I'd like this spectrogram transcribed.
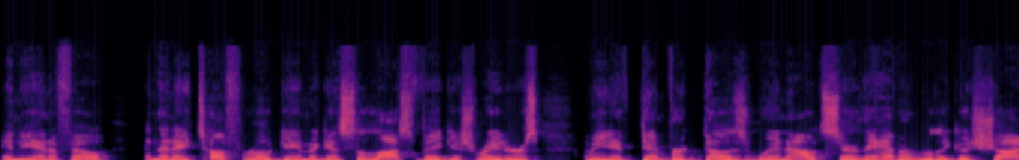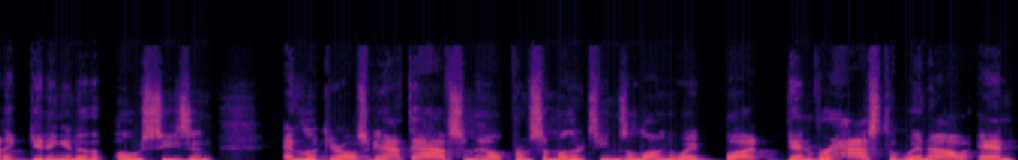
in the NFL. And then a tough road game against the Las Vegas Raiders. I mean, if Denver does win out there, they have a really good shot at getting into the postseason. And look, you're also going to have to have some help from some other teams along the way. But Denver has to win out. And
